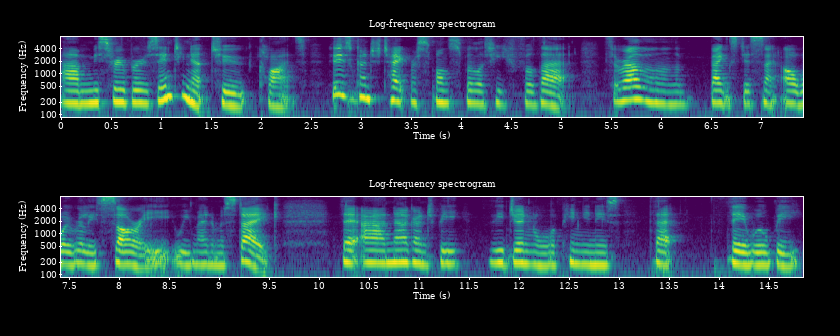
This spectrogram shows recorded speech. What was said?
um, misrepresenting it to clients, who's going to take responsibility for that? So rather than the banks just saying, "Oh, we're really sorry, we made a mistake," there are now going to be the general opinion is that there will be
